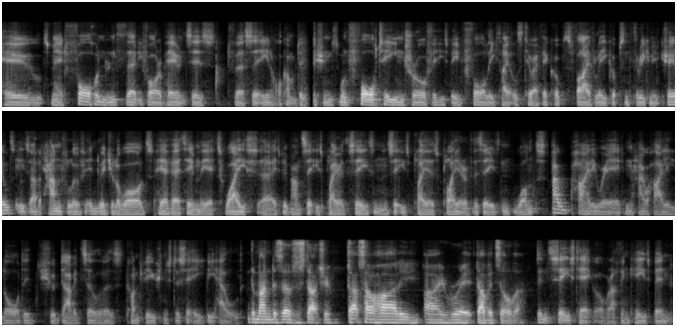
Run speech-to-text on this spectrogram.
who's made 434 appearances for City in all competitions, won 14 trophies, been four league titles, two FA Cups, five League Cups, and three Community Shields. He's had a handful of individual awards, PFA Team of the Year twice. Uh, he's been Man City's Player of the Season and City's Players Player of the Season once. How highly rated and how highly lauded should David Silva's contributions to City be held? The man deserves a statue. That's how highly I rate David Silva. since City's takeover, I think he's been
